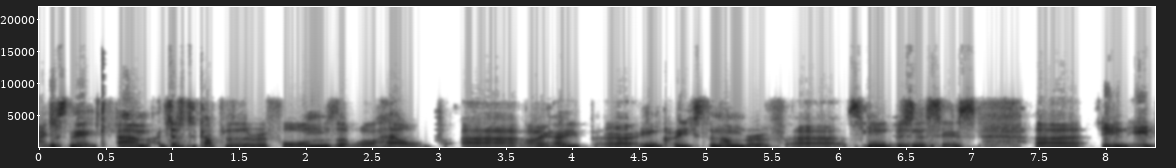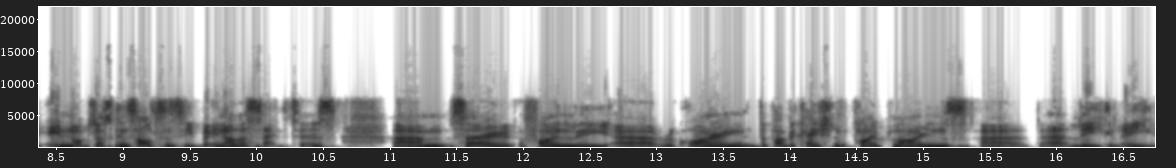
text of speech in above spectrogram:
Thanks, Nick. Um, just a couple of the reforms that will help, uh, I hope, uh, increase the number of uh, small businesses uh, in, in, in, not just consultancy but in other sectors. Um, so, finally, uh, requiring the publication of pipelines uh, legally.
